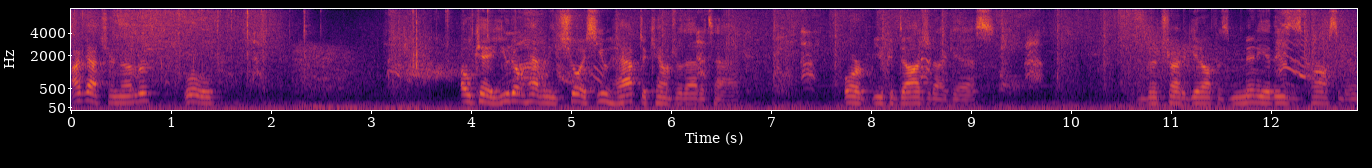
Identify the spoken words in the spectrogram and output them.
I got your number. Whoa. Okay, you don't have any choice. You have to counter that attack. Or you could dodge it, I guess. I'm gonna try to get off as many of these as possible.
